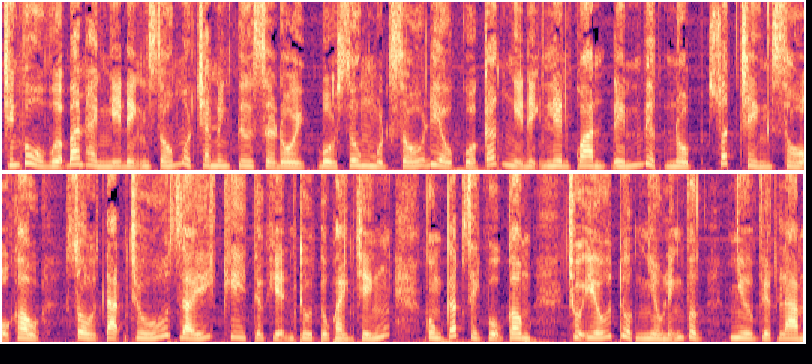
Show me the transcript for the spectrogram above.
Chính phủ vừa ban hành Nghị định số 104 sửa đổi, bổ sung một số điều của các nghị định liên quan đến việc nộp xuất trình sổ hộ khẩu, sổ tạm trú, giấy khi thực hiện thủ tục hành chính, cung cấp dịch vụ công, chủ yếu thuộc nhiều lĩnh vực như việc làm,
